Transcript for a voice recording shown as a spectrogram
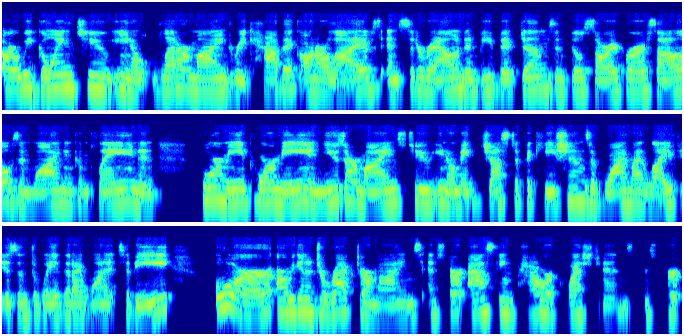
are we going to you know let our mind wreak havoc on our lives and sit around and be victims and feel sorry for ourselves and whine and complain and poor me poor me and use our minds to you know make justifications of why my life isn't the way that i want it to be? Or are we going to direct our minds and start asking power questions and start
